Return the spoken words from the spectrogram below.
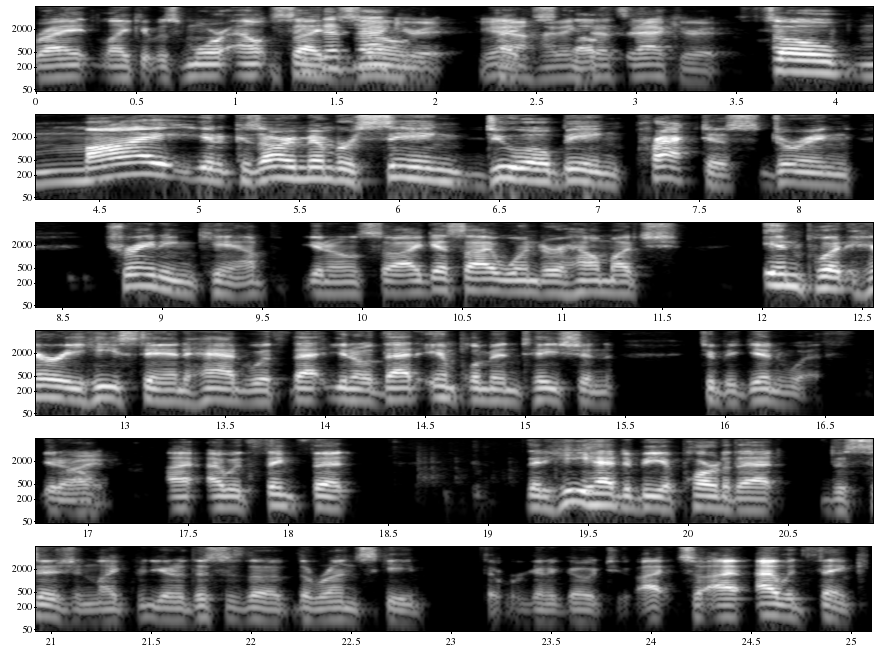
right? Like it was more outside that's. Accurate. Yeah, I think stuff. that's accurate. So my, you know, because I remember seeing duo being practiced during training camp, you know, so I guess I wonder how much input Harry Hiestand had with that, you know, that implementation to begin with. You know, right. I, I would think that that he had to be a part of that decision. Like, you know, this is the the run scheme that we're going to go to. I so I, I would think.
